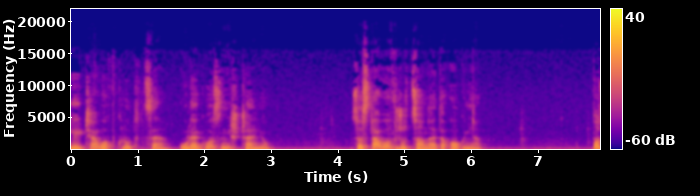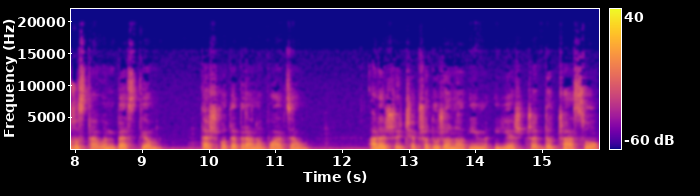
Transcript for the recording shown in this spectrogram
jej ciało wkrótce uległo zniszczeniu. Zostało wrzucone do ognia. Pozostałym bestiom też odebrano władzę, ale życie przedłużono im jeszcze do czasu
